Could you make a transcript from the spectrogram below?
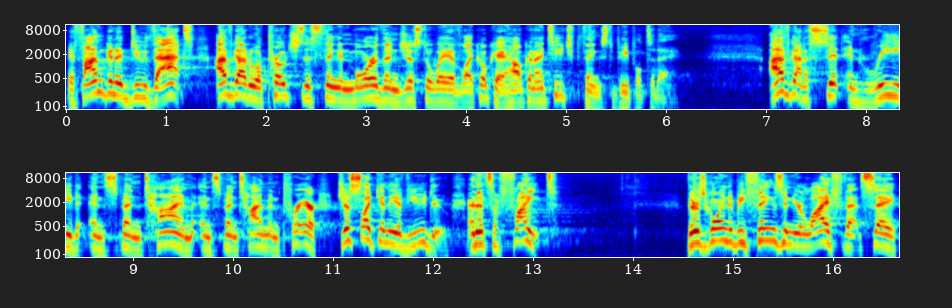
if I'm going to do that, I've got to approach this thing in more than just a way of like, okay, how can I teach things to people today? I've got to sit and read and spend time and spend time in prayer, just like any of you do. And it's a fight. There's going to be things in your life that say,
